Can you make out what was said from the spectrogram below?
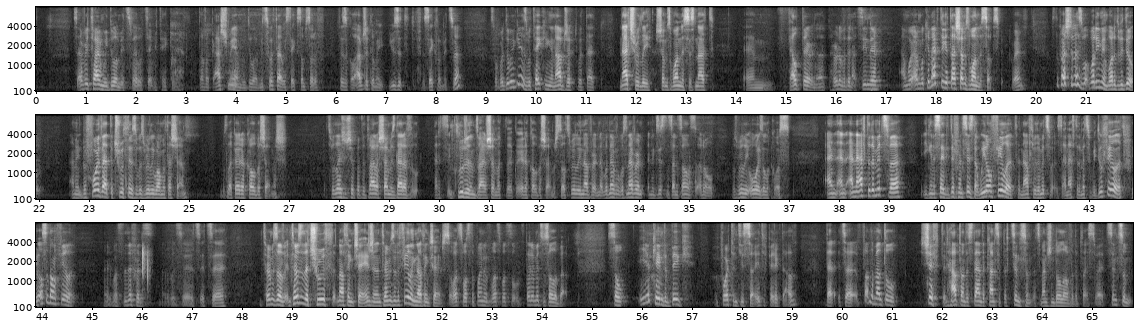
So every time we do a mitzvah, let's say we take a davar gashmi and we do a mitzvah we take some sort of physical object and we use it for the sake of a mitzvah. So what we're doing is we're taking an object with that naturally Hashem's oneness is not um, felt there, not heard of it, not seen there, and we're, and we're connecting it to Hashem's oneness, so to speak, right? So the question is, what, what do you mean? What did we do? I mean, before that, the truth is it was really one with Hashem. It was like Eira Kol B'Shemesh. Its relationship with the Dvar Hashem is that of that it's included in Dvar Hashem, like the Eira Kol B'Shemesh. So it's really never, it never was never in existence on its own at all. Was really always a lakos. And and and after the mitzvah, you're going to say the difference is that we don't feel it, and now through the mitzvahs, and after the mitzvah we do feel it. We also don't feel it. What's the difference? It's it's, it's uh, in terms of in terms of the truth, nothing changed, and in terms of the feeling, nothing changed. So what's what's the point of what's what's what's the mitzvah all about? So here came the big important yisaid of Perek Dal, that it's a fundamental shift in how to understand the concept of tzimtzum that's mentioned all over the place, right? Tzimtzum,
